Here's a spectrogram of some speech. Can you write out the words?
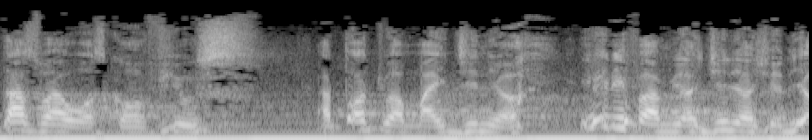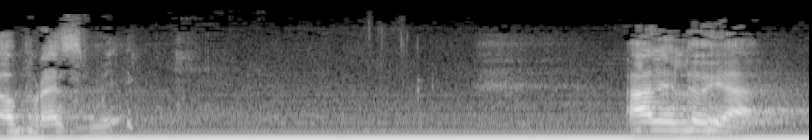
That's why I was confused. I thought you were my junior. Even if I'm your junior, should you oppress me?" Hallelujah.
